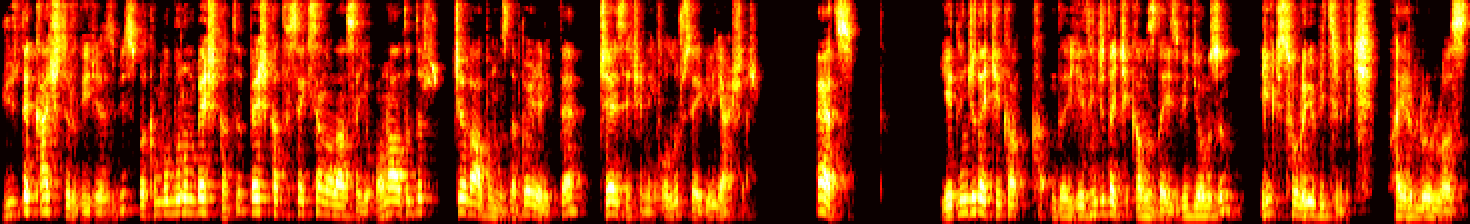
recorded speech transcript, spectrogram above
yüzde kaçtır diyeceğiz biz. Bakın bu bunun 5 katı. 5 katı 80 olan sayı 16'dır. Cevabımız da böylelikle C seçeneği olur sevgili gençler. Evet. 7. dakika 7. dakikamızdayız videomuzun. ilk soruyu bitirdik. Hayırlı uğurlu olsun.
